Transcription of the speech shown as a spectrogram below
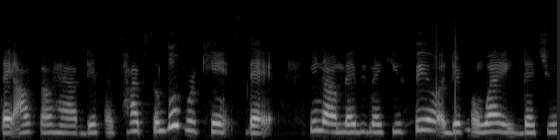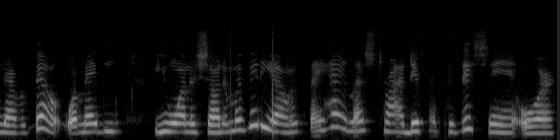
They also have different types of lubricants that, you know, maybe make you feel a different way that you never felt. Or maybe you want to show them a video and say, hey, let's try a different position or,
